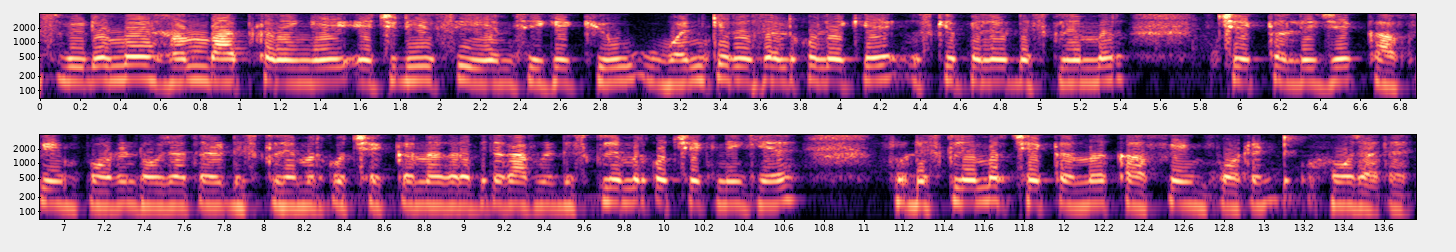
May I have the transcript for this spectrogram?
इस वीडियो में हम बात करेंगे H D F C M C के क्यू वन के रिज़ल्ट को लेके। उसके पहले डिस्क्लेमर चेक कर लीजिए, काफ़ी इंपॉर्टेंट हो जाता है डिस्क्लेमर को चेक करना। अगर अभी तक आपने डिस्क्लेमर को चेक नहीं किया है तो डिस्क्लेमर चेक करना काफ़ी इंपॉर्टेंट हो जाता है।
